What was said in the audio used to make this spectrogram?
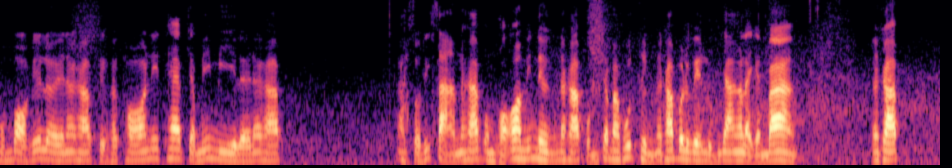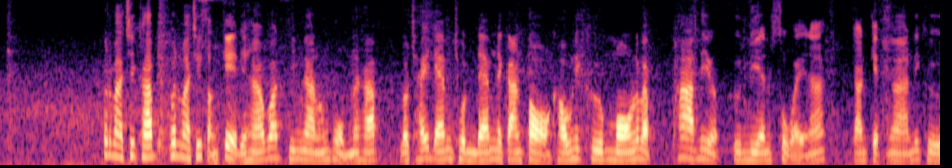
ผมบอกได้เลยนะครับ เสียงสะท้อนนี่แทบจะไม่มีเลยนะครับอะส่วนที่สามนะครับผมขออ้อมนิดนึงนะครับ ผมจะมาพูดถึงนะครับ บริเวณหลุมยางอะไรกันบ้างนะครับ เพื่อนมาชิกครับเพื่อนมาชิกสังเกตดีฮะว่าทีมงานของผมนะครับเราใช้แดมชนแดมในการต่อของเขานี่คือมองแล้วแบบภาพนี่แบบคือเนียนสวยนะ การเก็บงานนี่คือ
